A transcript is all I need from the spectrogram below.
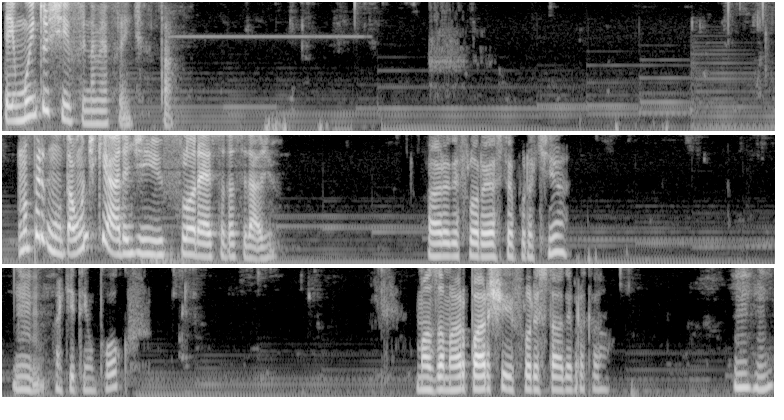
Tem muito chifre na minha frente. Tá. Uma pergunta, onde que é a área de floresta da cidade? A área de floresta é por aqui, ó. Hum, Aqui tem um pouco. Mas a maior parte florestada é pra cá. uhum.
